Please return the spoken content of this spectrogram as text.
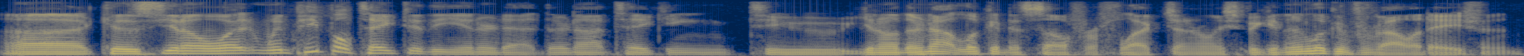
because you know what, when people take to the internet, they're not taking to, you know, they're not looking to self-reflect. Generally speaking, they're looking for validation,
